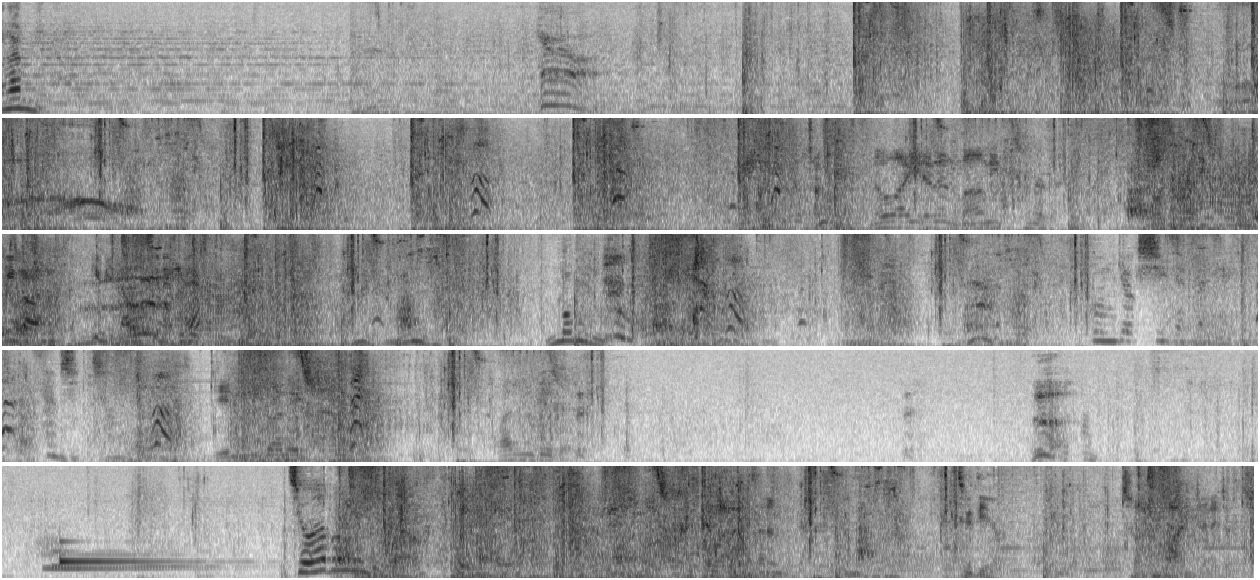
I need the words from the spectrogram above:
강합니다. 너와 일하면 마음이 편하다. 이거 힘이 넘치는데 공격 시작까지 30초. 인간의 관계들 좋아 보이는데요. 그때만한 사람입니다. 드디어 전 완전해졌죠.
